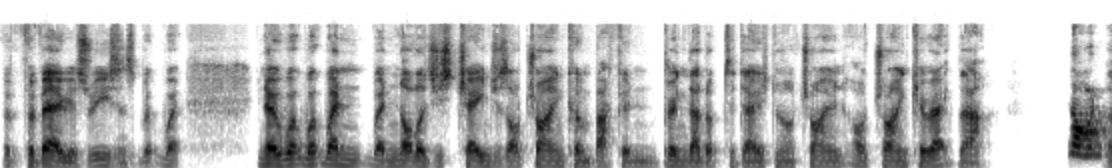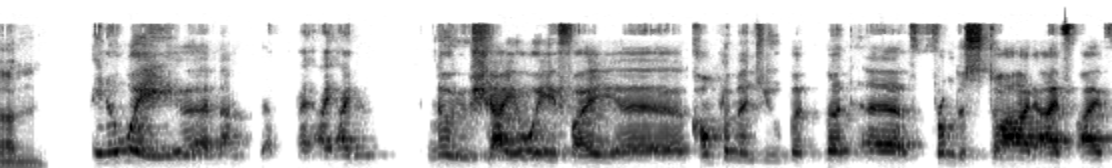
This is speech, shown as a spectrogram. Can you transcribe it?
for, for various reasons, but you know when when knowledge is changes i'll try and come back and bring that up to date and i'll try and i'll try and correct that. No um, in a way uh, I, I know you shy away if i uh, compliment you but but uh, from the start i've i've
